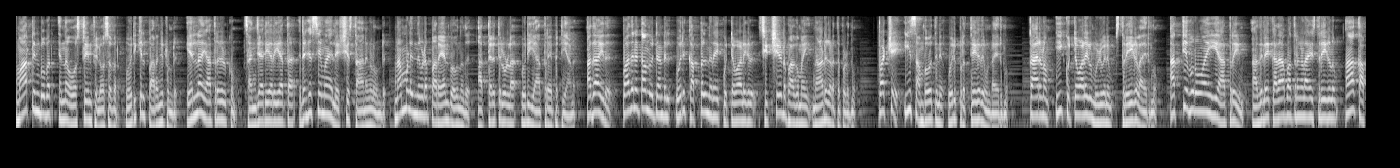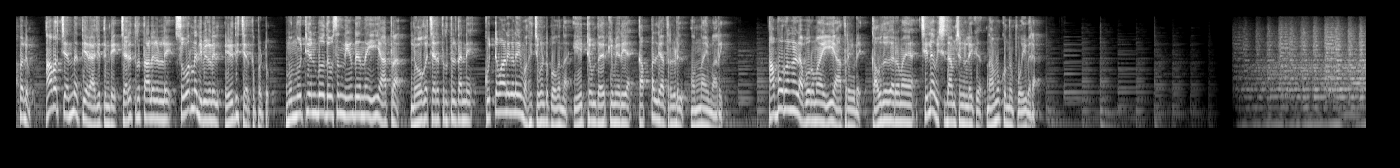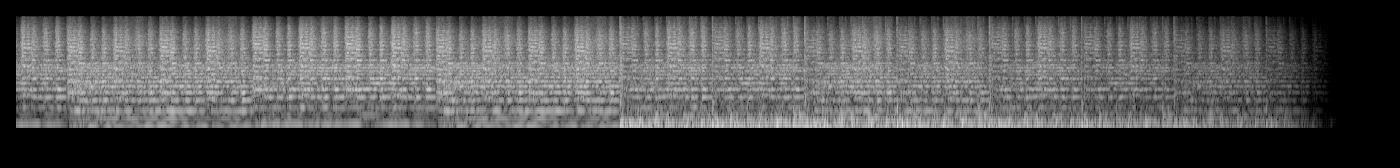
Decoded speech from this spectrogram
Martin ബോബർ എന്ന Austrian philosopher ഒരിക്കൽ പറഞ്ഞിട്ടുണ്ട് എല്ലാ യാത്രകൾക്കും സഞ്ചാരി അറിയാത്ത രഹസ്യമായ ലക്ഷ്യസ്ഥാനങ്ങളുണ്ട്. നമ്മൾ ഇന്നിവിടെ പറയാൻ പോകുന്നത് അത്തരത്തിലുള്ള ഒരു യാത്രയെ പറ്റിയാണ്. അതായത് പതിനെട്ടാം നൂറ്റാണ്ടിൽ ഒരു കപ്പൽ നിറയെ കുറ്റവാളികൾ ശിക്ഷയുടെ ഭാഗമായി നാടുകടത്തപ്പെടുന്നു പക്ഷേ ഈ സംഭവത്തിന് ഒരു പ്രത്യേകത ഉണ്ടായിരുന്നു. കാരണം ഈ കുറ്റവാളികൾ മുഴുവനും സ്ത്രീകളായിരുന്നു. അത്യപൂർവമായ ഈ യാത്രയും അതിലെ കഥാപാത്രങ്ങളായ സ്ത്രീകളും ആ കപ്പലും അവർ ചെന്നെത്തിയ രാജ്യത്തിന്റെ ചരിത്രത്താളുകളിലെ സുവർണ ലിപികളിൽ എഴുതി ചേർക്കപ്പെട്ടു. മുന്നൂറ്റിയൊൻപത് ദിവസം നീണ്ടുനിന്ന ഈ യാത്ര ലോക ചരിത്രത്തിൽ തന്നെ കുറ്റവാളികളെയും വഹിച്ചുകൊണ്ട് പോകുന്ന ഏറ്റവും ദൈർഘ്യമേറിയ കപ്പൽ യാത്രകളിൽ ഒന്നായി മാറി. അപൂർവങ്ങളിൽ അപൂർവമായ ഈ യാത്രയുടെ കൗതുകകരമായ ചില വിശദാംശങ്ങളിലേക്ക് നമുക്കൊന്ന് പോയി വരാം.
